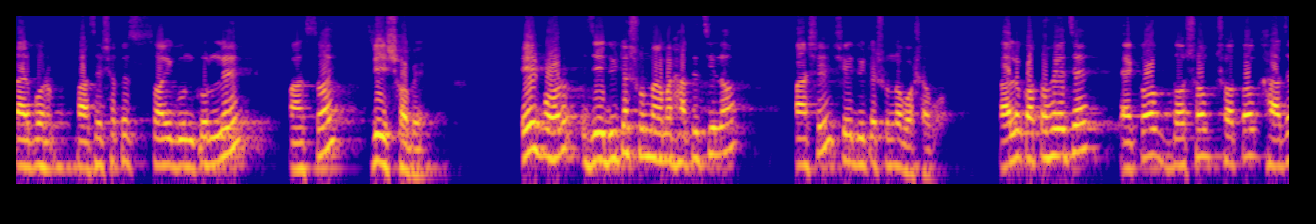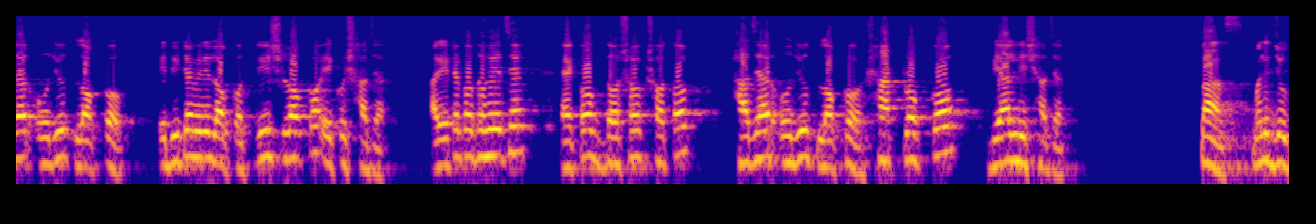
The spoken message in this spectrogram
তারপর পাঁচের সাথে ছয় গুণ করলে পাঁচ, ছয়, ত্রিশ হবে। এরপর যে দুইটা শূন্য আমার হাতে ছিল, পাশে সেই দুইটা শূন্য বসাবো। তাহলে কত হয়েছে? একক, দশক, শতক, হাজার, অযুত, লক্ষ। এই দুইটা মিলে লক্ষ, ত্রিশ লক্ষ একুশ হাজার। আর এটা কত হয়েছে? একক, দশক, শতক, হাজার, অযুত, লক্ষ, ষাট লক্ষ, বিয়াল্লিশ হাজার। প্লাস মানে যোগ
